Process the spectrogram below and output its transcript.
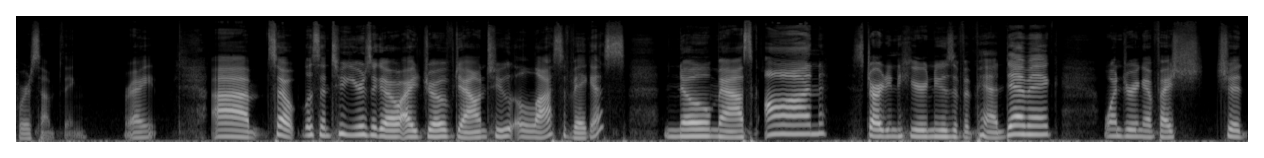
for something, right? Um, so, listen, two years ago, I drove down to Las Vegas, no mask on, starting to hear news of a pandemic, wondering if I sh- should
